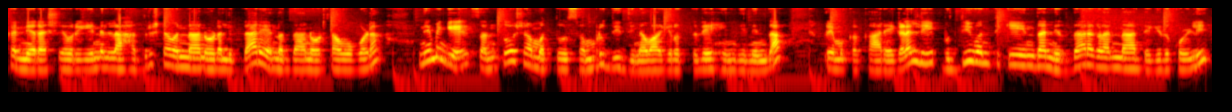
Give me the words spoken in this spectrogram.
ಕನ್ಯಾ ರಾಶಿಯವರು ಏನೆಲ್ಲ ಅದೃಷ್ಟವನ್ನು ನೋಡಲಿದ್ದಾರೆ ಅನ್ನೋದನ್ನ ನೋಡ್ತಾ ಹೋಗೋಣ. ನಿಮಗೆ ಸಂತೋಷ ಮತ್ತು ಸಮೃದ್ಧಿ ದಿನವಾಗಿರುತ್ತದೆ. ಹಿಂದಿನಿಂದ ಪ್ರಮುಖ ಕಾರ್ಯಗಳಲ್ಲಿ ಬುದ್ಧಿವಂತಿಕೆಯಿಂದ ನಿರ್ಧಾರಗಳನ್ನು ತೆಗೆದುಕೊಳ್ಳಿ.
